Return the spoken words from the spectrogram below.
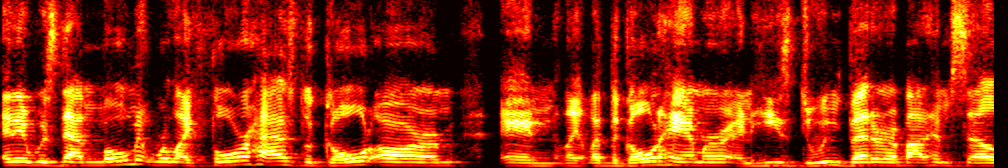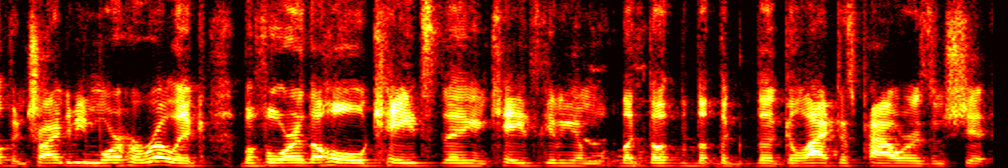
and it was that moment where like Thor has the gold arm and like like the gold hammer, and he's doing better about himself and trying to be more heroic before the whole Cates' thing, and Cates' giving him like the the, the, the Galactus powers and shit.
